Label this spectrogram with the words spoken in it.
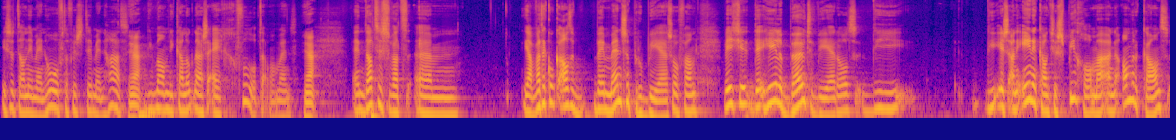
is het dan in mijn hoofd of is het in mijn hart? Ja. Die man die kan ook naar zijn eigen gevoel op dat moment. ja, En dat is wat, ehm, ja, wat ik ook altijd bij mensen probeer. Zo van, weet je, de hele buitenwereld, die, die is aan de ene kant je spiegel, maar aan de andere kant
